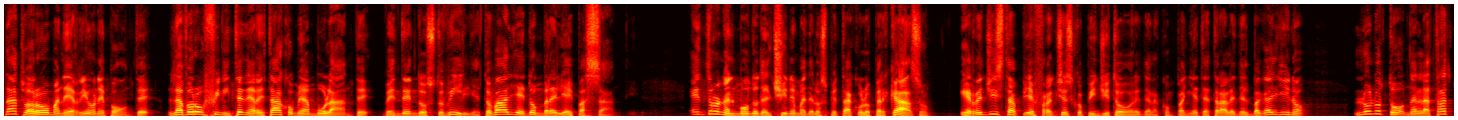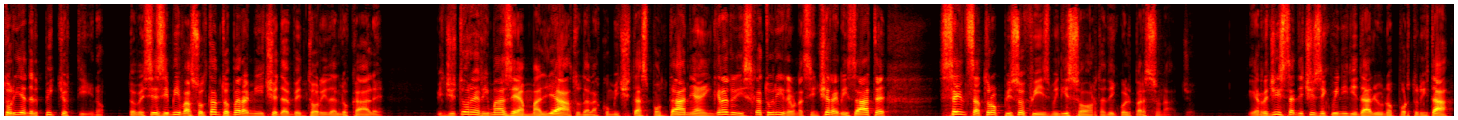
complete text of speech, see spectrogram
Nato a Roma nel Rione Ponte, lavorò fino in tenera età come ambulante, vendendo stoviglie, tovaglie ed ombrelli ai passanti. Entrò nel mondo del cinema e dello spettacolo per caso. Il regista Pier Francesco Pingitore, della compagnia teatrale del Bagaglino, lo notò nella trattoria del Picchiottino, dove si esibiva soltanto per amici ed avventori del locale. Pingitore rimase ammagliato dalla comicità spontanea e in grado di scaturire una sincera risata senza troppi sofismi di sorta di quel personaggio. Il regista decise quindi di dargli un'opportunità,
